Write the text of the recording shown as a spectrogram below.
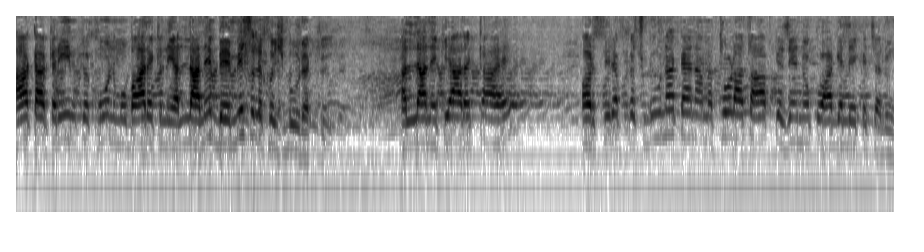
आका करीम के खून मुबारक ने अल्लाह ने बेमिसल खुशबू रखी। अल्लाह ने क्या रखा है? और सिर्फ़ खुशबू ना कहना, मैं थोड़ा सा आपके जहनों को आगे लेके चलूँ।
